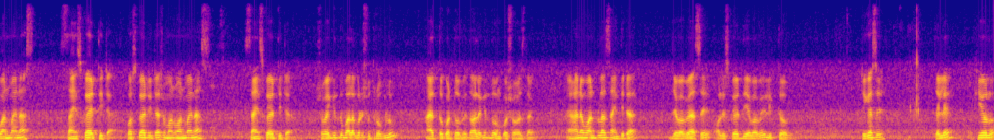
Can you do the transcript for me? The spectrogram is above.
one minus sine square theta cos square theta সমান one minus sine square theta সবাই কিন্তু ভালো করে সূত্রগুলো আয়ত্ত করতে হবে, তাহলে কিন্তু অঙ্ক সহজ লাগে। এখানে ওয়ান প্লাস সাইন থিটা যেভাবে আছে অল স্কোয়ার দিয়ে এভাবেই লিখতে হবে। ঠিক আছে? তাইলে কি হলো?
